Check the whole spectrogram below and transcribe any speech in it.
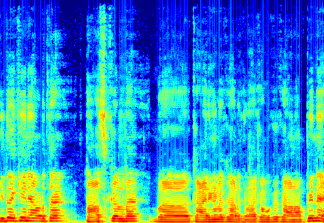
ഇതൊക്കെ ഇനി അവിടുത്തെ ടാസ്കുകളുടെ കാര്യങ്ങളൊക്കെ നടക്കണം. അതൊക്കെ നമുക്ക് കാണാം. പിന്നെ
